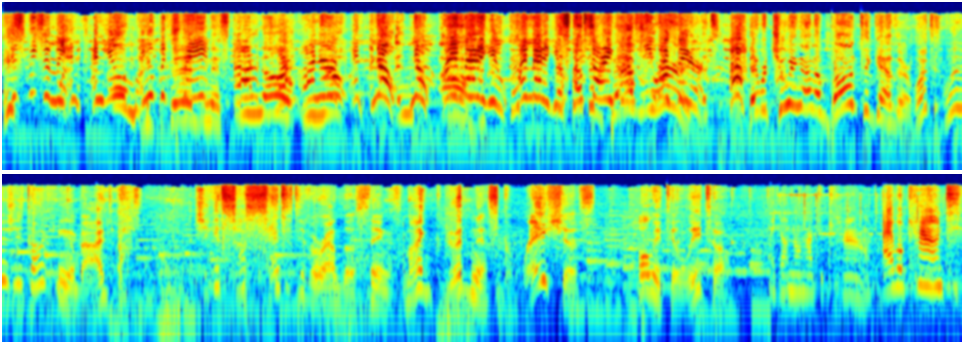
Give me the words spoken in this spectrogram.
He's- just recently, and and you Oh my you betrayed goodness. our, No, our honor. no. And, no, And- no, I am oh, mad at you. I'm mad at you. I'm sorry, but I'll see you guys later. Ah. They were chewing on a bone together. What? What is she talking about? I, ugh. She gets so sensitive around those things. My goodness gracious. Holy Toledo. I don't know how to count. I will count.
